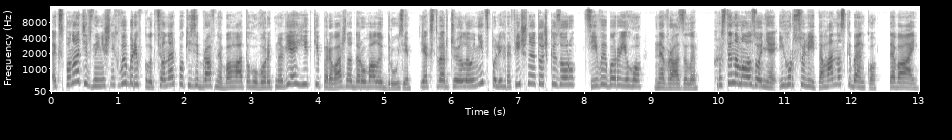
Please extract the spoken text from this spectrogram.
Експонатів з нинішніх виборів колекціонер поки зібрав небагато. Говорить, нові агітки переважно дарували друзі. Як стверджує Леонід, з поліграфічної точки зору ці вибори його не вразили. Христина Малазонія, Ігор Солій та Ганна Скибенко. ТВАЙ.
